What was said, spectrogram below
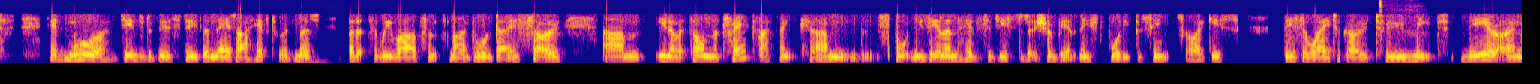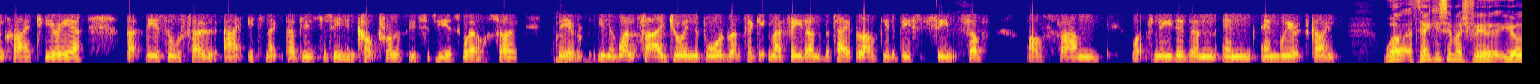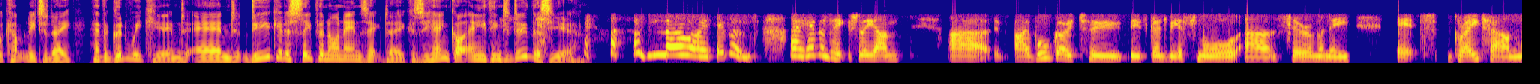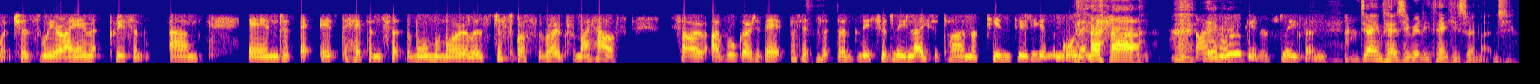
had more gender diversity than that. I have to admit, but it's a wee while since my board days. So, um, you know, it's on the track. I think um, Sport New Zealand have suggested it should be at least forty percent. So I guess there's a way to go to meet their own criteria, but there's also uh, ethnic diversity and cultural diversity as well. So, there, you know, once I join the board, once I get my feet under the table, I'll get a better sense of of um, what's needed and, and, and where it's going. Well, thank you so much for your, your company today. Have a good weekend. And do you get a sleep in on Anzac Day? Because you ain't got anything to do this year. no, I haven't. I haven't actually. Um, uh, I will go to, there's going to be a small uh, ceremony at Greytown, which is where I am at present. Um, and it happens that the War Memorial is just across the road from my house. So I will go to that, but it's at the blessedly later time of 10.30 in the morning. I will get a sleep in. Dame Patsy Reddy, thank you so much.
